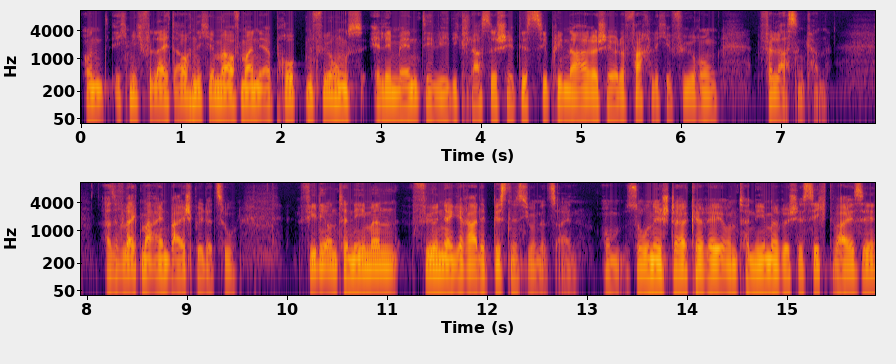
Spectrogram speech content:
und ich mich vielleicht auch nicht immer auf meine erprobten Führungselemente wie die klassische disziplinarische oder fachliche Führung verlassen kann. Also vielleicht mal ein Beispiel dazu. Viele Unternehmen führen ja gerade Business Units ein. Um so eine stärkere unternehmerische Sichtweise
